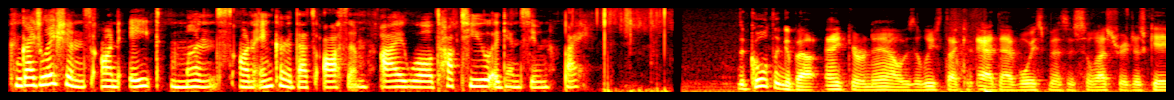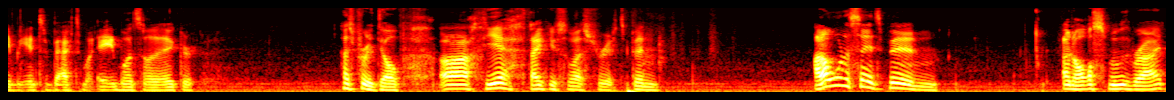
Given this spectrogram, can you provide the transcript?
congratulations on eight months on Anchor. That's awesome. I will talk to you again soon. Bye. The cool thing about Anchor now is at least I can add that voice message Celestria just gave me into back to my eight months on Anchor. That's pretty dope. Uh, yeah, thank you, Celestria. It's been. I don't want to say it's been an all smooth ride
